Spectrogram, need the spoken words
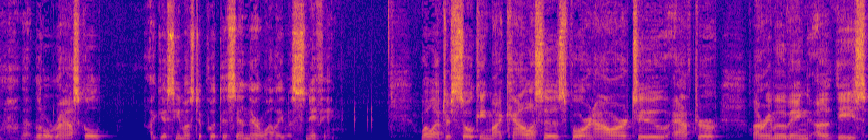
Oh, that little rascal, I guess he must have put this in there while he was sniffing. Well, after soaking my calluses for an hour or two after uh, removing uh, these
